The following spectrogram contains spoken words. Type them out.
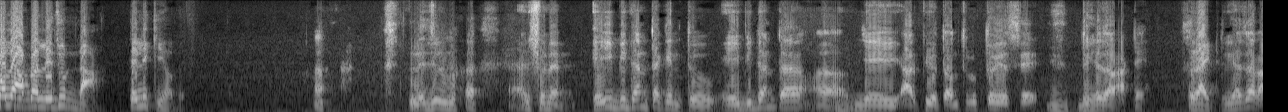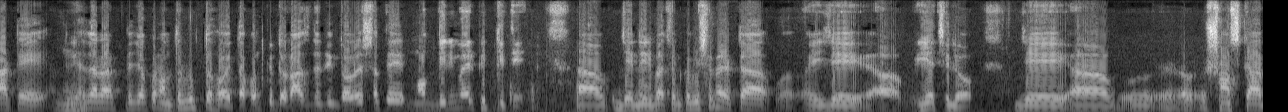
বলে আমরা লেজুর না তাহলে কি হবে? লেজুর শুনেন এই বিধানটা কিন্তু এই বিধানটা যে আরপিও তে অন্তর্ভুক্ত হয়েছে দুই হাজার আটে। রাইট দুই হাজার আটে দুই হাজার আটে যখন অন্তর্ভুক্ত হয় তখন কিন্তু রাজনৈতিক দলের সাথে মত বিনিময়ের ভিত্তিতে যে নির্বাচন কমিশনের একটা এই যে ইয়ে ছিল যে সংস্কার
